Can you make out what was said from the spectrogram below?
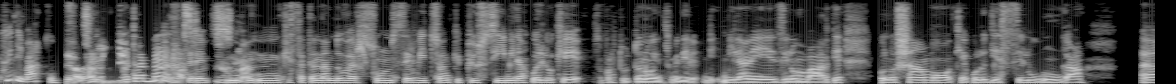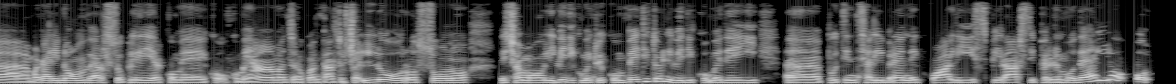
quindi Marco potrebbe essere mm, che state andando verso un servizio anche più simile a quello che soprattutto noi insomma, dire, milanesi, lombardi conosciamo, che è quello di S lunga magari non verso player come, co- come, Amazon o quant'altro, cioè loro sono, diciamo, li vedi come i tuoi competitor, li vedi come dei uh, potenziali brand ai quali ispirarsi per il modello o,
